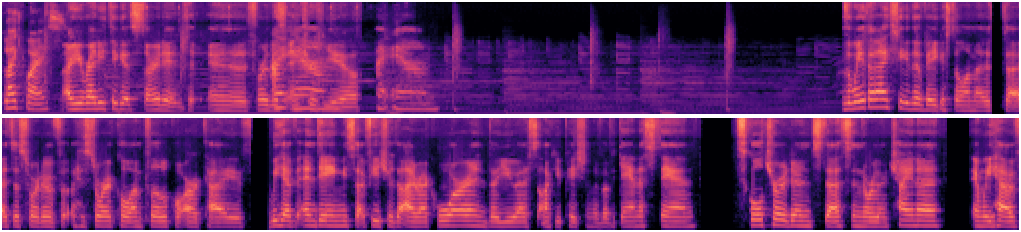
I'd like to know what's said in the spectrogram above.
Likewise. Are you ready to get started uh, for this I interview? Am. I am. The way that I see the Vegas dilemma is that it's a sort of historical and political archive. We have endings that feature the Iraq War and the U.S. occupation of Afghanistan, school children's deaths in northern China, and we have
